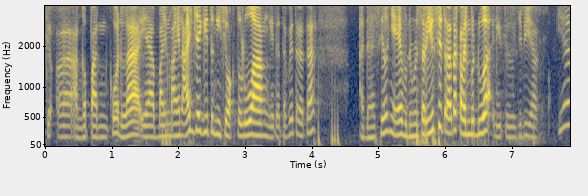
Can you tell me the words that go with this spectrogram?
eh, anggapanku adalah ya main-main aja gitu ngisi waktu luang gitu tapi ternyata ada hasilnya ya benar-benar serius sih ternyata kalian berdua gitu jadi ya ya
